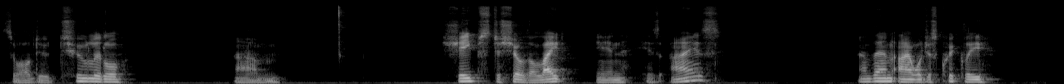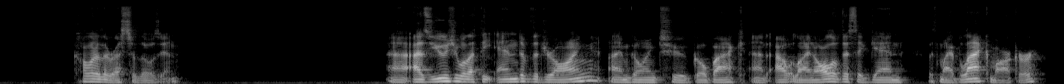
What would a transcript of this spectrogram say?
So I'll do two little um, shapes to show the light in his eyes. And then I will just quickly color the rest of those in. Uh, as usual, at the end of the drawing, I'm going to go back and outline all of this again with my black marker.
